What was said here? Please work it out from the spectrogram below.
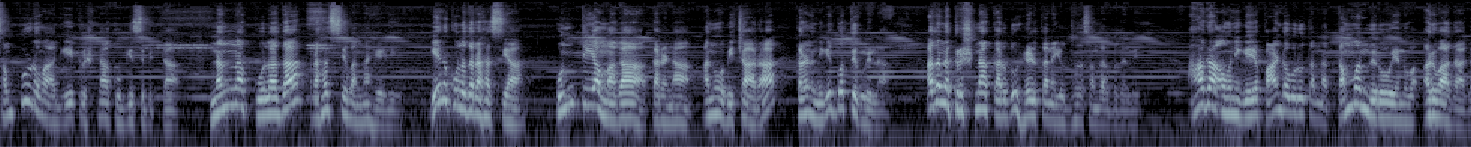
ಸಂಪೂರ್ಣವಾಗಿ ಕೃಷ್ಣ ಕುಗ್ಗಿಸಿಬಿಟ್ಟ. ನನ್ನ ಕುಲದ ರಹಸ್ಯವನ್ನ ಹೇಳಿ. ಏನು ಕುಲದ ರಹಸ್ಯ? ಕುಂತಿಯ ಮಗ ಕರ್ಣ ಅನ್ನುವ ವಿಚಾರ ಕರ್ಣನಿಗೆ ಗೊತ್ತಿರಲಿಲ್ಲ. ಅದನ್ನು ಕೃಷ್ಣ ಕರೆದು ಹೇಳ್ತಾನೆ ಯುದ್ಧದ ಸಂದರ್ಭದಲ್ಲಿ. ಆಗ ಅವನಿಗೆ ಪಾಂಡವರು ತನ್ನ ತಮ್ಮಂದಿರು ಎನ್ನುವ ಅರಿವಾದಾಗ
